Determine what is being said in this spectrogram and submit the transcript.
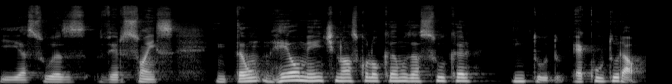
e as suas versões. Então, realmente nós colocamos açúcar em tudo, é cultural.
